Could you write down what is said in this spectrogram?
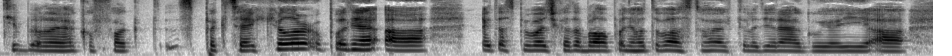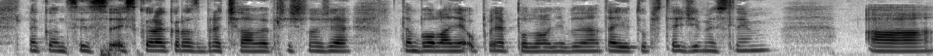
ti byly jako fakt spectacular úplně a i ta zpěvačka ta byla úplně hotová z toho, jak ty lidi reagují a na konci se skoro jako rozbrečela. Mi přišlo, že tam bylo na ně úplně plno. Oni byli na té YouTube stage, myslím. A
